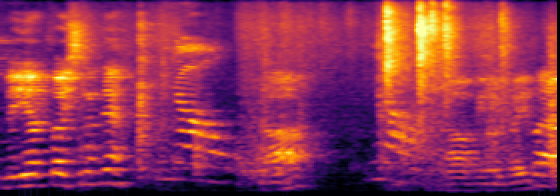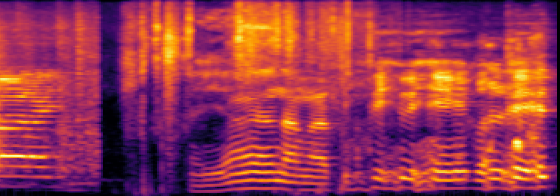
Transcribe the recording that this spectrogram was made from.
play your toys na din. Ha? Okay, bye-bye. Ayan ang ating baby kulit.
